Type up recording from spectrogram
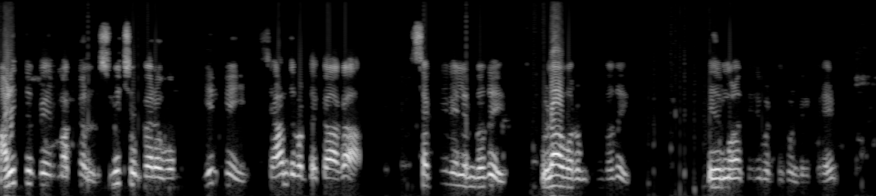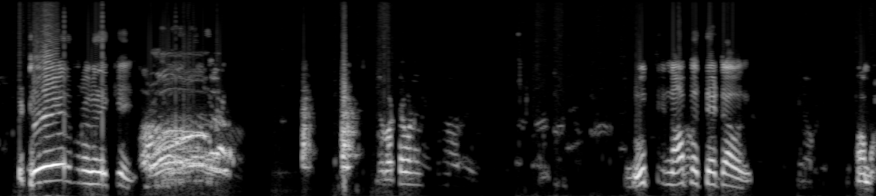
அனைத்து பேர் மக்கள் சுமிச்சம் பெறவும் இயற்கை சார்ந்தவற்றுக்காக சக்திவேல் என்பது உலா வரும் என்பது இதன் மூலம் தெளிவுபடுத்திக் கொண்டிருக்கிறேன். வெற்றிவேல் முருகனுக்கு. இந்த வட்டவணம் எத்தனாவது? நூத்தி நாற்பத்தி எட்டாவது ஆமா.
